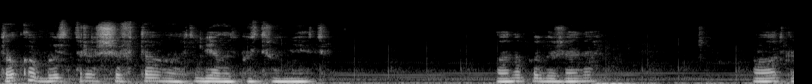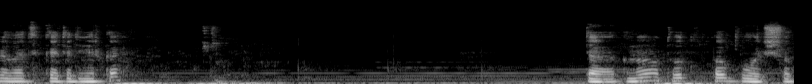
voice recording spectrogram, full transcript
Только быстро шифтовать. Бегать быстро умеет. Ладно, побежали. О, открывается какая-то дверка. Так, ну тут побольше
